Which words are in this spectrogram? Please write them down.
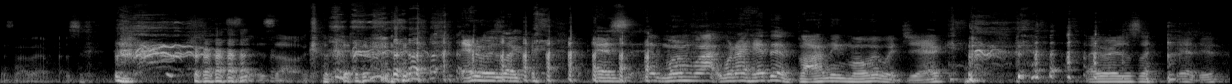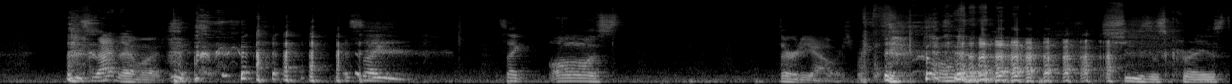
That's not that much. it's, it's not okay. and it was like, as when I, when I had that bonding moment with Jack, I was just like, yeah, dude, it's not that much. It's like, it's like almost thirty hours. Oh Jesus Christ.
